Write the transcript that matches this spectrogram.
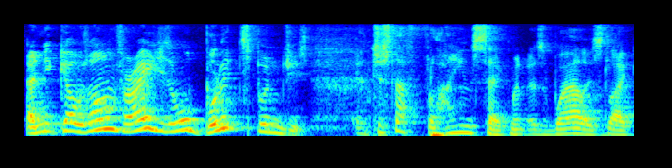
And it goes on for ages. They're all bullet sponges. And just that flying segment as well is like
